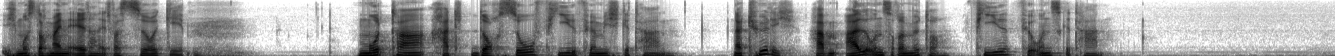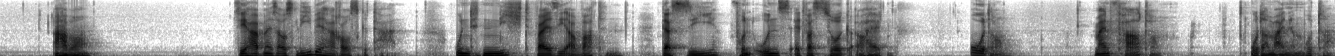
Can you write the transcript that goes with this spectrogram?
Ich muss doch meinen Eltern etwas zurückgeben. Mutter hat doch so viel für mich getan. Natürlich haben all unsere Mütter viel für uns getan. Aber sie haben es aus Liebe herausgetan und nicht, weil sie erwarten, dass sie von uns etwas zurückerhalten. Oder mein Vater oder meine Mutter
